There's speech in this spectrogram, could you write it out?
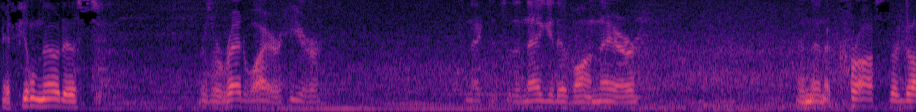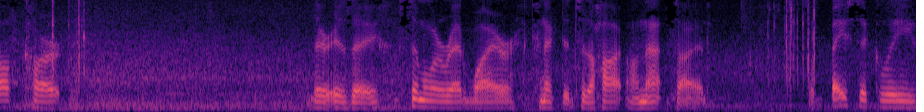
if you'll notice, there's a red wire here connected to the negative on there. And then across the golf cart, there is a similar red wire connected to the hot on that side. So basically,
